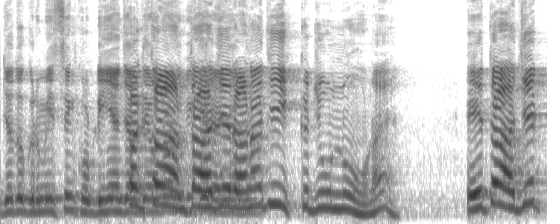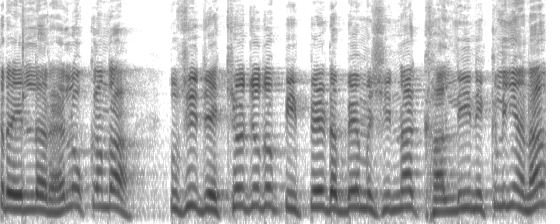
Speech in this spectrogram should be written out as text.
ਜਦੋਂ ਗੁਰਮੀਤ ਸਿੰਘ ਖੁੱਡੀਆਂ ਜਾਂਦੇ ਉਹਨਾਂ ਭੁਗਤਾਨ ਨੂੰ ਵੀ ਤਾਂ ਅਜੇ ਰਾਣਾ ਜੀ 1 ਜੂਨ ਨੂੰ ਹੋਣਾ ਹੈ। ਇਹ ਤਾਂ ਅਜੇ ਟ੍ਰੇਲਰ ਹੈ ਲੋਕਾਂ ਦਾ। ਤੁਸੀਂ ਦੇਖਿਓ ਜਦੋਂ ਪੀਪੇ ਡੱਬੇ ਮਸ਼ੀਨਾਂ ਖਾਲੀ ਨਿਕਲੀਆਂ ਨਾ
